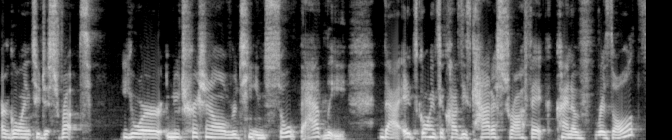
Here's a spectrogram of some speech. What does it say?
are going to disrupt your nutritional routine so badly that it's going to cause these catastrophic kind of results,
